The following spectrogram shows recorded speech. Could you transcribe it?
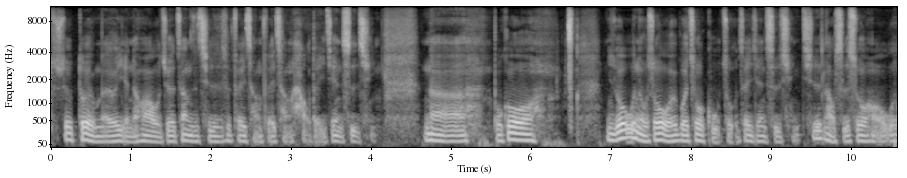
就对我们而言的话，我觉得这样子其实是非常非常好的一件事情。那不过，你如果问我说我会不会做古着这件事情，其实老实说哈，我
